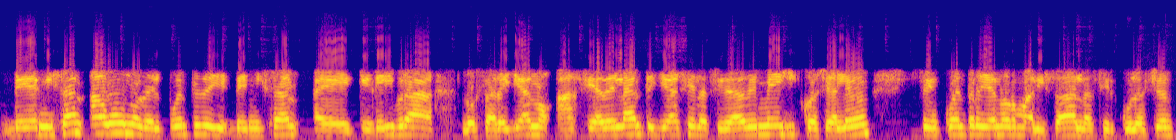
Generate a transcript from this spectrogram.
De Nissan A1, del puente de, Nissan eh, que libra Los Arellano hacia adelante, ya hacia la Ciudad de México, hacia León, se encuentra ya normalizada la circulación.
